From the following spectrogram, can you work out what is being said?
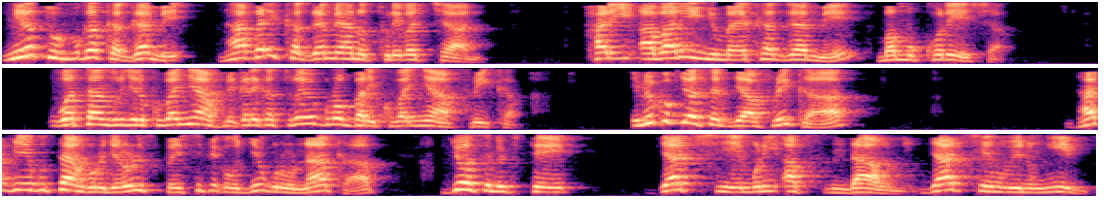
niyo tuvuga kagame ntabwo ari kagame hano tureba cyane. Hari abari inyuma ya kagame bamukoresha. Watanze urugero ku banyafurika reka turebe global ku banyafurika. Ibihugu byose bya afurika ntagiye gutanga urugero ruri specific ku gihugu runaka byose bifite byaciye muri ups and down byaciye mu bintu nk'ibyo.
